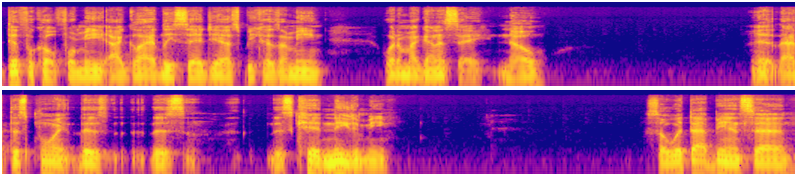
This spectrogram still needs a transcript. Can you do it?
difficult for me, I gladly said yes because I mean, what am I going to say? No. At this point this this this kid needed me. So with that being said,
